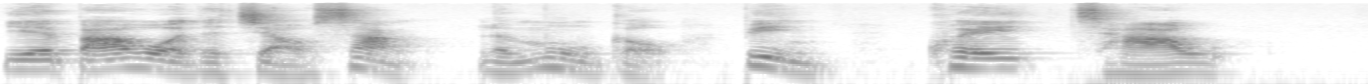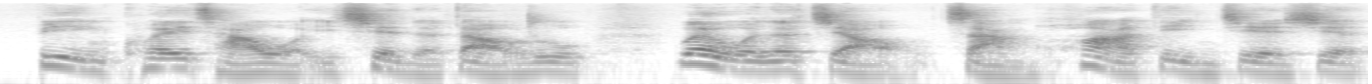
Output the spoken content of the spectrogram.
也把我的脚上的木狗，并窥察，并窥察我一切的道路，为我的脚掌划定界限。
